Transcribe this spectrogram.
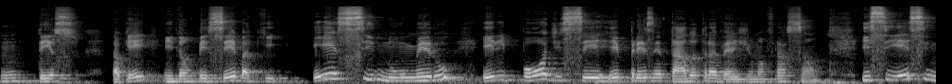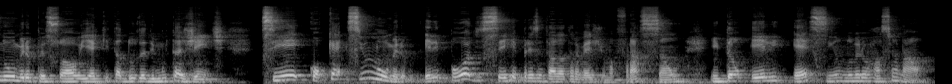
um terço. tá ok? Então, perceba que esse número ele pode ser representado através de uma fração. E se esse número, pessoal, e aqui está a dúvida de muita gente, se qualquer, se um número ele pode ser representado através de uma fração, então ele é sim um número racional.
